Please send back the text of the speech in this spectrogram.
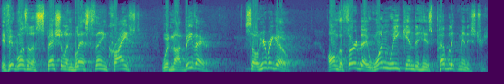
If it wasn't a special and blessed thing, Christ would not be there. So here we go. On the third day, one week into his public ministry,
